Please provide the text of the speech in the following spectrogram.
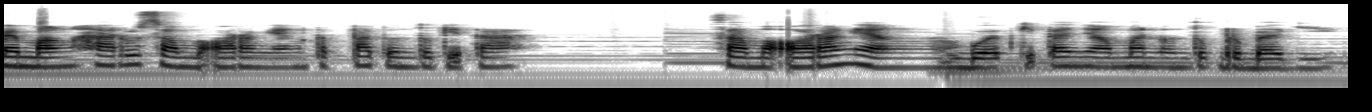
memang harus sama orang yang tepat untuk kita, sama orang yang buat kita nyaman untuk berbagi.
